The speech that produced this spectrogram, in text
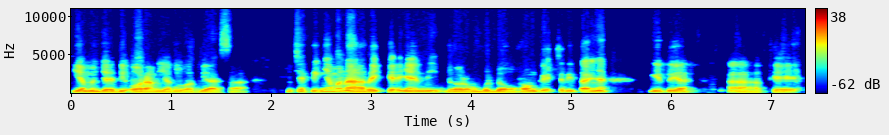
dia menjadi orang yang luar biasa. Chattingnya menarik kayaknya ini dorong berdorong kayak ceritanya gitu ya. Oke.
